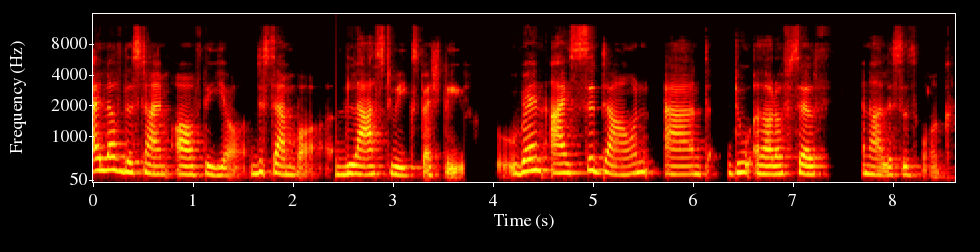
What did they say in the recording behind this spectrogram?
I love this time of the year, December, last week especially, when I sit down and do a lot of self analysis work.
